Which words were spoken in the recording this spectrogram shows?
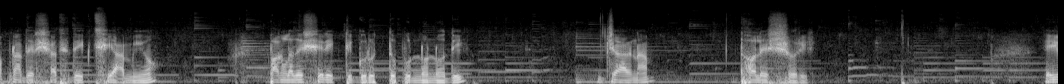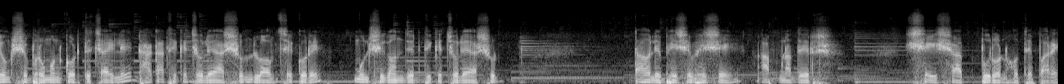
আপনাদের সাথে দেখছি আমিও। বাংলাদেশের একটি গুরুত্বপূর্ণ নদী, যার নাম ধলেশ্বরী। এই অংশে ভ্রমণ করতে চাইলে ঢাকা থেকে চলে আসুন, লঞ্চে করে মুন্সীগঞ্জের দিকে চলে আসুন। তাহলে ভেসে ভেসে আপনাদের সেই স্বাদ পূরণ হতে পারে।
